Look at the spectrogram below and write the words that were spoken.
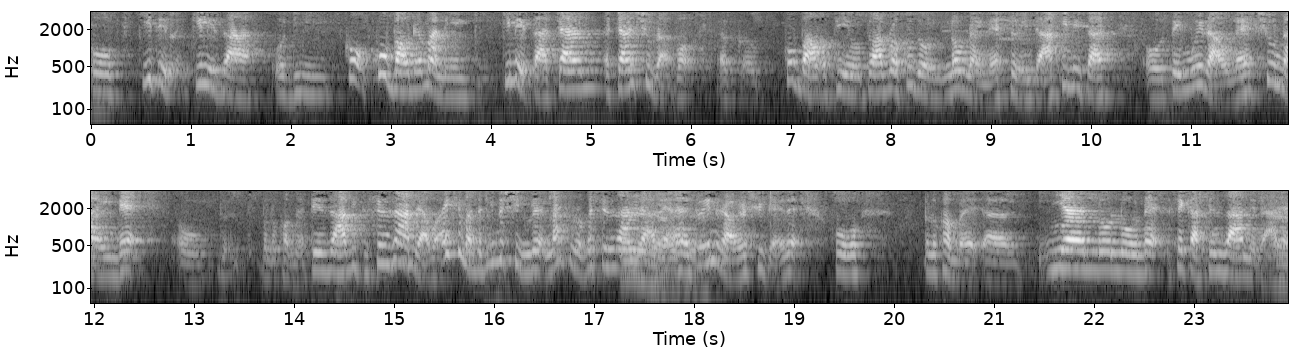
ဟိုကိလေကိလေသာဟိုဒီကိုကိုဘောင်ထဲမှာနေကိလေသာအချမ်းအချမ်းရှုတာပေါ့ကိုဘောင်အပြင်ကိုသွားပြီးတော့ကုသိုလ်လုပ်နိုင်တယ်ဆိုရင်ဒါကိလေသာဟိုတိမ်မွေးတာကိုလဲရှုနိုင်တဲ့ဟို ဘယ်လိုခေါ်မလဲတင်စားပြီးသူစဉ်းစားနေတာပေါ့အဲ့ချိန်မှာတတိမရှိဘူးတဲ့လိုက်ပြီးတော့မစဉ်းစားနေတာလေအဲတွေးနေတာလည်းရှိတယ်တဲ့ဟိုဘယ်လိုခေါ်မလဲအဲညံလိုလိုနဲ့စိတ်ကစဉ်းစားနေတာလေ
